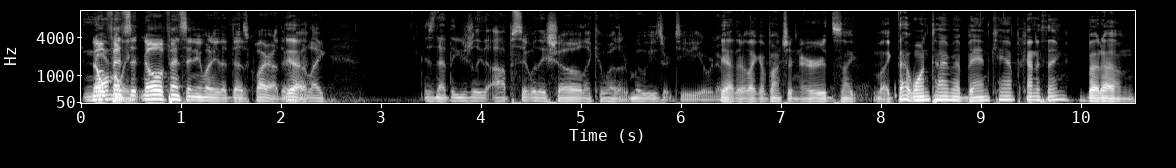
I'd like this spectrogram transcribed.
no offense, no offense to anybody that does choir out there, Yeah. but like, isn't that the, usually the opposite what they show, like whether movies or TV or whatever? Yeah, they're like a bunch of nerds, like like that one time at band camp kind of thing. But um,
